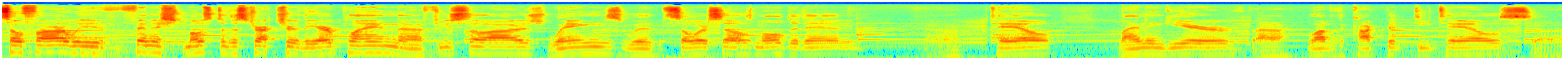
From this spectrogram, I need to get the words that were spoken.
So far, we've finished most of the structure of the airplane, uh, fuselage, wings with solar cells molded in, uh, tail, landing gear, uh, a lot of the cockpit details, uh,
